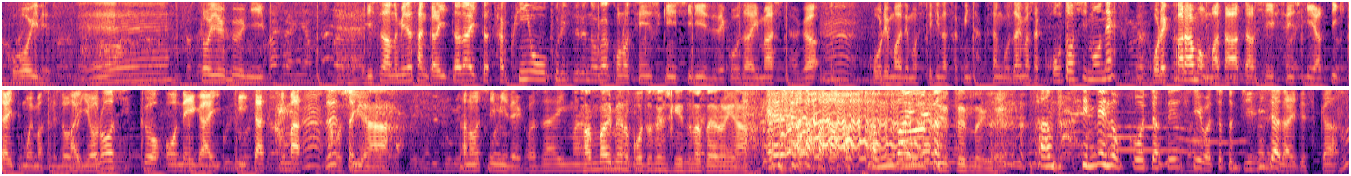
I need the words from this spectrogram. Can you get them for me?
ごいですね。という風に、えーリスナーの皆さんからいただいた作品をお送りするのがこの選手権シリーズでございましたが、これまでも素敵な作品たくさんございました。今年もね、これからもまた新しい選手権やっていきたいと思いますので、どうぞよろしくお願いいたします。楽しみやという楽しみでございます。3杯目の紅茶選手権いつになったらやるんや？3杯目の言ってんのに。3杯目の紅茶選手権はちょっと地味じゃないですか。ずっ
